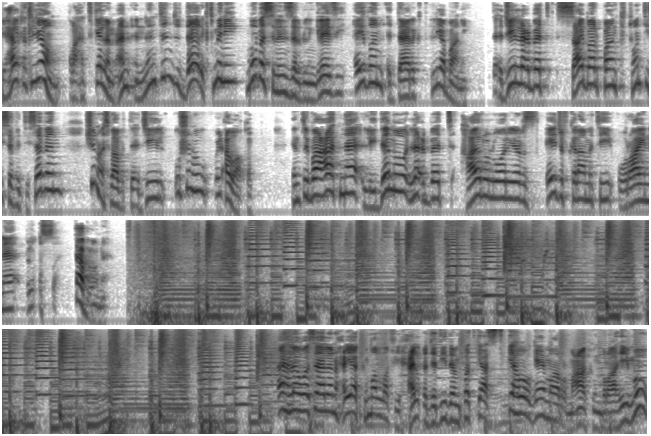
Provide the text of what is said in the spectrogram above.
في حلقة اليوم راح نتكلم عن ال Nintendo Direct Mini مو بس اللي نزل بالإنجليزي أيضا ال Direct الياباني. تأجيل لعبة Cyberpunk 2077 شنو أسباب التأجيل وشنو العواقب؟ انطباعاتنا ل demo لعبة Hyrule Warriors Age of Calamity وراينا بالقصة. تابعونا. وسهلا وحياكم الله في حلقة جديدة من بودكاست قهوة gamer معاكم إبراهيم و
